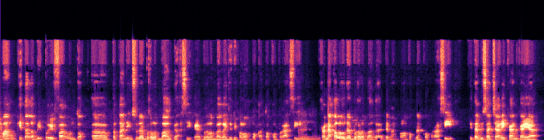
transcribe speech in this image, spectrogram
emang kita lebih prefer untuk uh, petani yang sudah berlembaga sih, kayak berlembaga jadi kelompok atau koperasi. Hmm. Karena kalau udah berlembaga dengan kelompok dan koperasi, kita bisa carikan kayak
